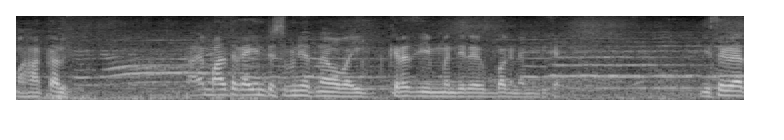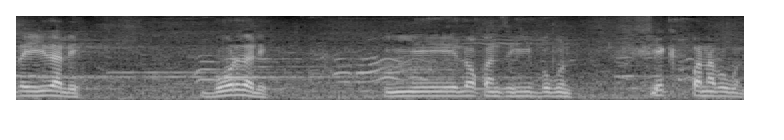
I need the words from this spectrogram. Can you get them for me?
महाकाल. काय मला तर काही इंटरेस्ट पण येत नाही बाबा ही खरंच ही मंदिर बघण्यामध्ये काय. ही सगळे आता ही झाले. बोर झाले. ही लोकांचं ही बघून शेकपणा बघून.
